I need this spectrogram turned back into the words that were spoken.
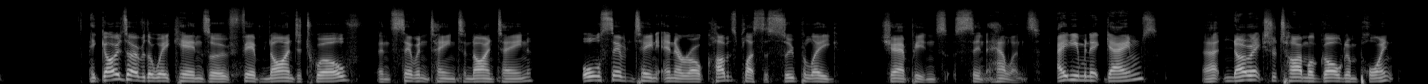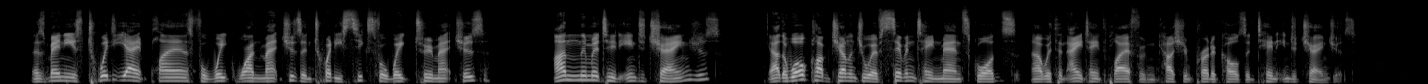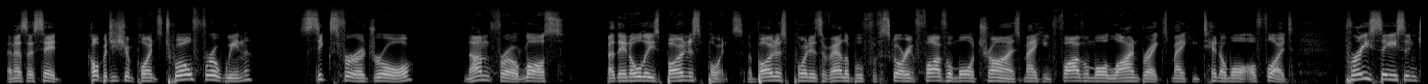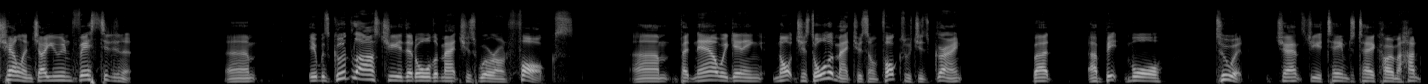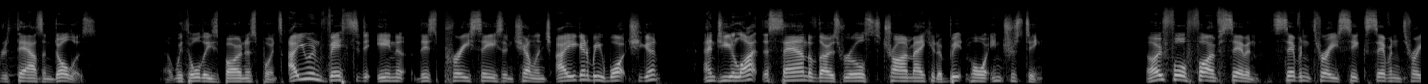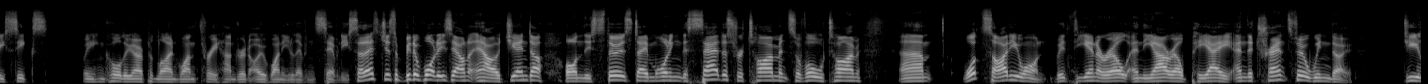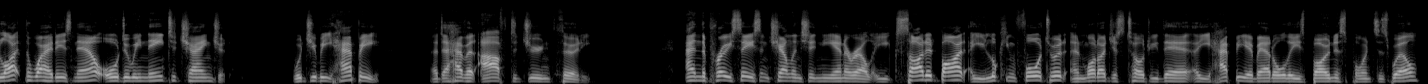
it goes over the weekends of Feb 9 to 12 and 17 to 19. All 17 NRL clubs plus the Super League champions St Helens. 80 minute games uh, no extra time or golden point. As many as 28 plans for week one matches and 26 for week two matches. Unlimited interchanges. Uh, the World Club Challenge will have 17 man squads uh, with an 18th player for concussion protocols and 10 interchanges. And as I said, competition points 12 for a win, 6 for a draw, none for a loss, but then all these bonus points. A bonus point is available for scoring 5 or more tries, making 5 or more line breaks, making 10 or more offloads preseason challenge. Are you invested in it? Um, it was good last year that all the matches were on Fox, um, but now we're getting not just all the matches on Fox, which is great, but a bit more to it. Chance to your team to take home $100,000 uh, with all these bonus points. Are you invested in this preseason challenge? Are you going to be watching it? And do you like the sound of those rules to try and make it a bit more interesting? 0457 736 736 or you can call the open line 1300 01 1170. So that's just a bit of what is on our agenda on this Thursday morning, the saddest retirements of all time. Um, what side are you on with the NRL and the RLPA and the transfer window? Do you like the way it is now, or do we need to change it? Would you be happy uh, to have it after June 30? And the preseason challenge in the NRL. Are you excited by it? Are you looking forward to it? And what I just told you there, are you happy about all these bonus points as well?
